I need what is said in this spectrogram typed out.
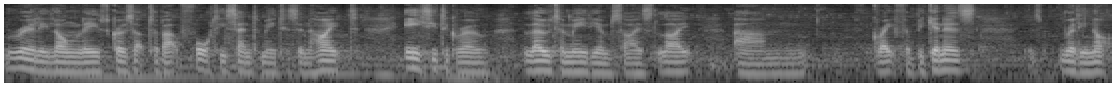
Really long leaves, grows up to about 40 centimeters in height, easy to grow, low to medium sized light, um, great for beginners there's really not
